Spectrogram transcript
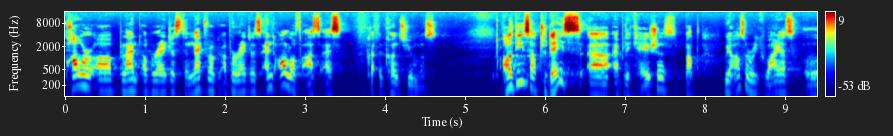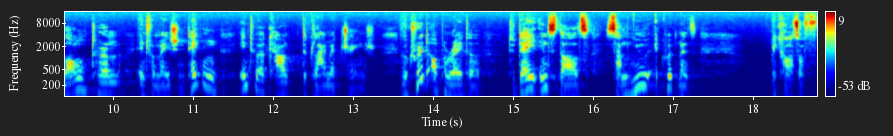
power plant operators, the network operators, and all of us as co consumers. All these are today's uh, applications, but we also requires long-term information, taking into account the climate change. If a grid operator today installs some new equipment because of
